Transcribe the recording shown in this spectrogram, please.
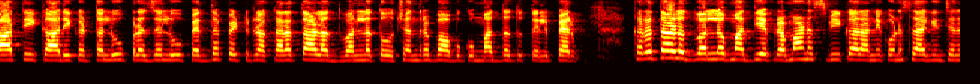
పార్టీ కార్యకర్తలు ప్రజలు పెద్దపెట్టున కరతాళ ధ్వన్లతో చంద్రబాబుకు మద్దతు తెలిపారు. కరతాళ ధ్వన్ల మధ్య ప్రమాణ స్వీకారాన్ని కొనసాగించిన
